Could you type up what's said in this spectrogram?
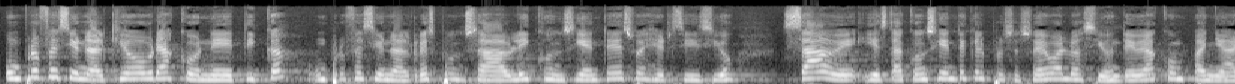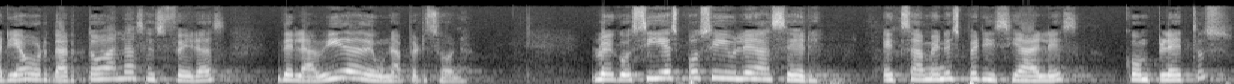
Un profesional que obra con ética, un profesional responsable y consciente de su ejercicio, sabe y está consciente que el proceso de evaluación debe acompañar y abordar todas las esferas de la vida de una persona. Luego, sí es posible hacer exámenes periciales completos,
